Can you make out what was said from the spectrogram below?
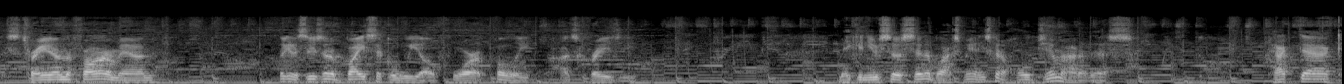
He's training on the farm, man. Look at this, using a bicycle wheel for a pulley. That's crazy. Making use of cinder blocks. Man, he's going to hold gym out of this. Pec deck.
